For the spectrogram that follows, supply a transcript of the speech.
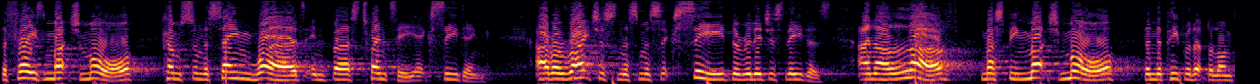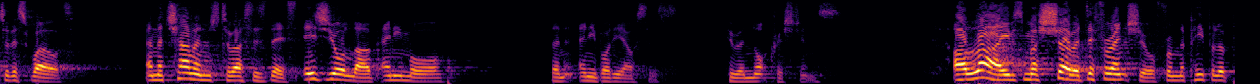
The phrase much more comes from the same word in verse 20, exceeding. Our righteousness must exceed the religious leaders, and our love must be much more than the people that belong to this world. And the challenge to us is this, is your love any more than anybody else's who are not Christians. Our lives must show a differential from the people of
